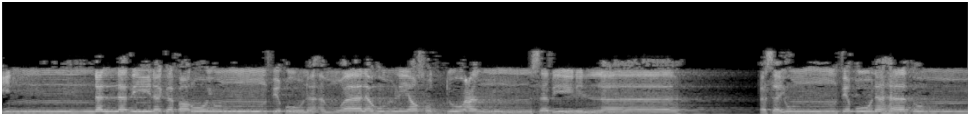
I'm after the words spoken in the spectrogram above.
إن الذين كفروا ينفقون أموالهم ليصدوا عن سبيل الله فسينفقونها ثم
